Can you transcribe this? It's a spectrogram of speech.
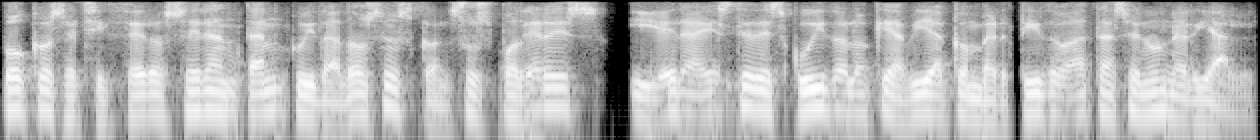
pocos hechiceros eran tan cuidadosos con sus poderes, y era este descuido lo que había convertido a Atas en un erial.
